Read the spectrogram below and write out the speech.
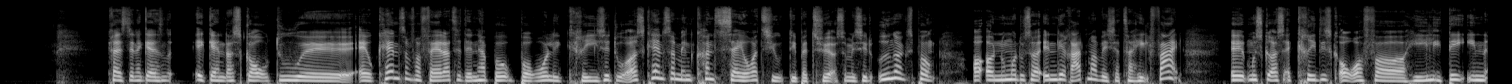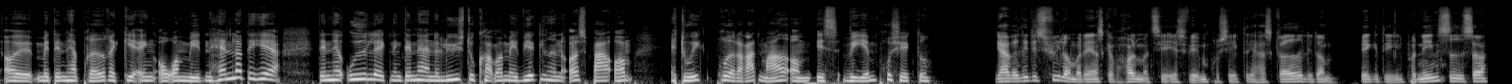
Christian Eganderskov, du øh, er jo kendt som forfatter til den her bog, Borgerlig Krise. Du er også kendt som en konservativ debattør, som i sit udgangspunkt, og, og nu må du så endelig rette mig, hvis jeg tager helt fejl, øh, måske også er kritisk over for hele ideen øh, med den her brede regering over midten. Handler det her, den her udlægning, den her analyse, du kommer med i virkeligheden også bare om, at du ikke bryder dig ret meget om SVM-projektet? Jeg har været lidt i tvivl om, hvordan jeg skal forholde mig til SVM-projektet. Jeg har skrevet lidt om begge dele. På den ene side, så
